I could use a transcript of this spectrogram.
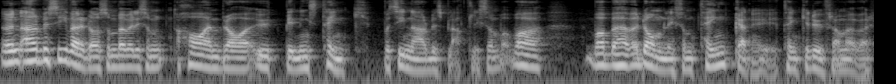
En arbetsgivare då som behöver liksom ha en bra utbildningstänk på sin arbetsplats. Liksom, vad- vad, vad behöver de liksom tänka nu, tänker du framöver?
